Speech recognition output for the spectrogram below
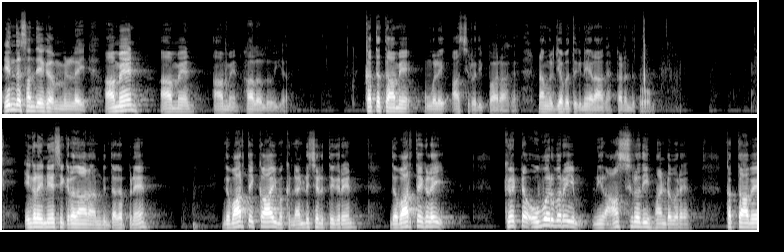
எந்த சந்தேகமும் இல்லை. ஆமேன் ஆமேன் ஆமேன் ஹாலலுயா கத்தத்தாமே உங்களை ஆசீர்வதிப்பாராக. நாங்கள் ஜெபத்துக்கு நேராக கடந்து போவோம். எங்களை நேசிக்கிறதான அன்பின் தகப்பனே இந்த வார்த்தைக்காய் உமக்கு நன்றி செலுத்துகிறேன். இந்த வார்த்தைகளை கேட்ட ஒவ்வொருவரையும் நீர் ஆசீர்வதியும் ஆண்டவரே. கத்தாவே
